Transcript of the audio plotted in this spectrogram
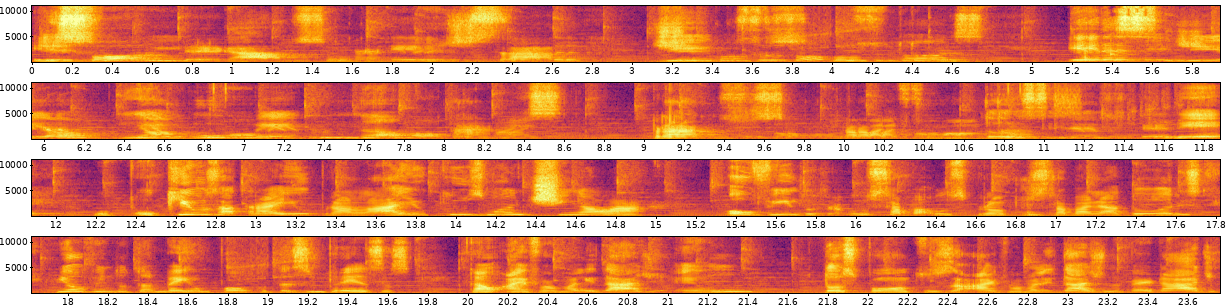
Eles foram empregados com carteira registrada de construtoras e decidiram, em algum momento, não voltar mais para a construção com trabalho formal. Então, nós quisemos entender o, o que os atraiu para lá e o que os mantinha lá ouvindo os, os, próprios trabalhadores e ouvindo também um pouco das empresas. Então, a informalidade é um dos pontos. A informalidade, na verdade,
